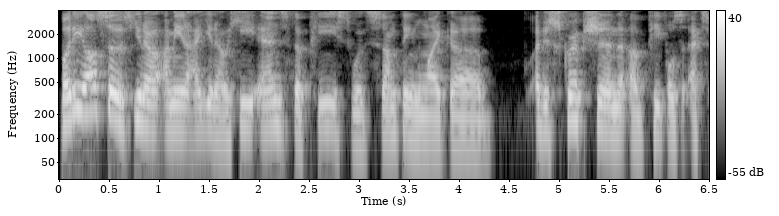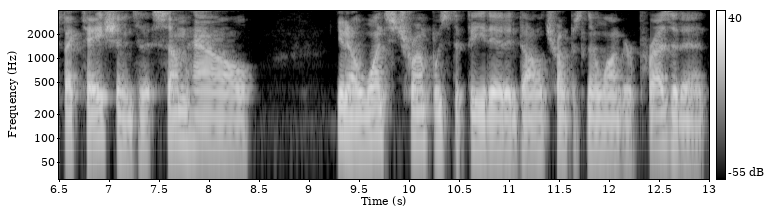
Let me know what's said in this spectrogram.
But he also, you know, I mean, I, you know, he ends the piece with something like a a description of people's expectations that somehow, you know, once Trump was defeated and Donald Trump is no longer president,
